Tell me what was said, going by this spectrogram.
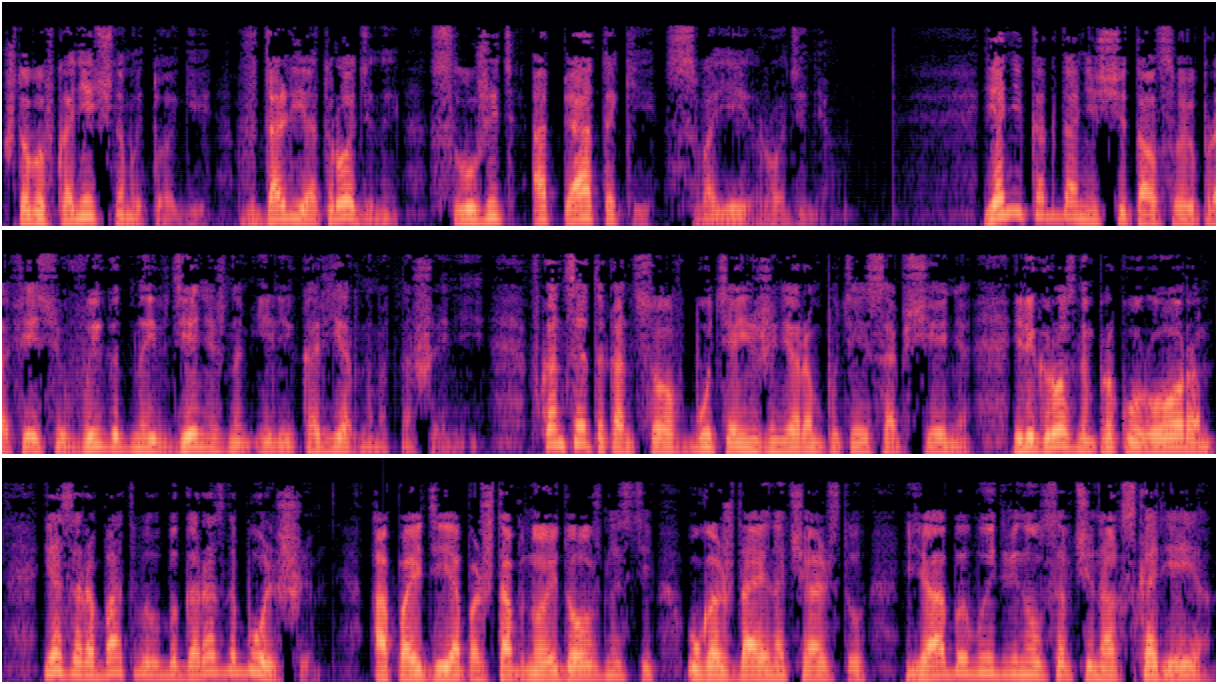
чтобы в конечном итоге, вдали от родины, служить опять-таки своей родине. Я никогда не считал свою профессию выгодной в денежном или карьерном отношении. В конце-то концов, будь я инженером путей сообщения или грозным прокурором, я зарабатывал бы гораздо больше. А пойди я по штабной должности, угождая начальству, я бы выдвинулся в чинах скорее.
